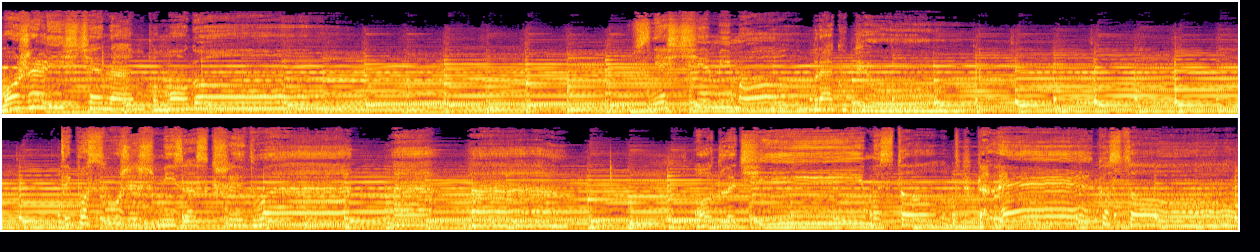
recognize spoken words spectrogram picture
Może liście nam pomogą? braku piór. Ty posłużysz mi za skrzydła. A, a. Odlecimy stąd, daleko stąd.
